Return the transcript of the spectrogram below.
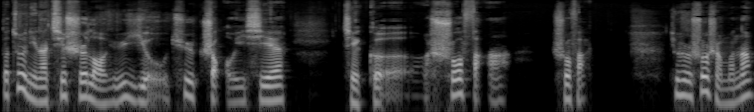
到这里呢，其实老于有去找一些。这个说法啊，说法就是说什么呢？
